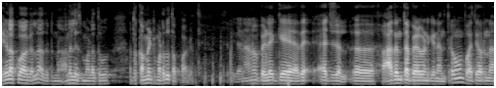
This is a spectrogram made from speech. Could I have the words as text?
ಹೇಳೋಕ್ಕೂ ಆಗಲ್ಲ, ಅದನ್ನು ಅನಲೈಸ್ ಮಾಡೋದು ಅಥವಾ ಕಮೆಂಟ್ ಮಾಡೋದು ತಪ್ಪಾಗುತ್ತೆ. ಈಗ ನಾನು ಬೆಳಗ್ಗೆ ಅದೇ ಆ್ಯಸ್ ಯೂಶಲ್ ಆದಂಥ ಬೆಳವಣಿಗೆ ನಂತರ ಅವ್ರನ್ನ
